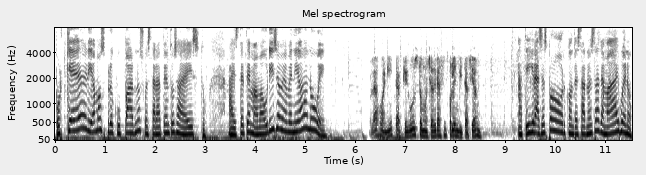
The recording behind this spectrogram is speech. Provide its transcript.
¿Por qué deberíamos preocuparnos o estar atentos a esto, a este tema? Mauricio, bienvenido a la nube. Hola Juanita, qué gusto, muchas gracias por la invitación. A ti, gracias por contestar nuestra llamada. Y bueno,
